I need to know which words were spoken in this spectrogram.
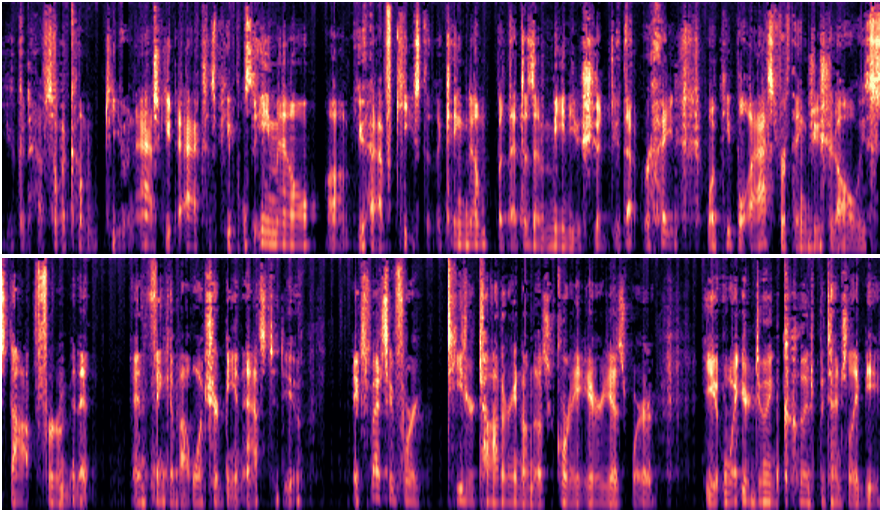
you could have someone come to you and ask you to access people's email. Um, you have keys to the kingdom, but that doesn't mean you should do that, right? When people ask for things, you should always stop for a minute and think about what you're being asked to do, especially if we're teeter tottering on those gray areas where you, what you're doing could potentially be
